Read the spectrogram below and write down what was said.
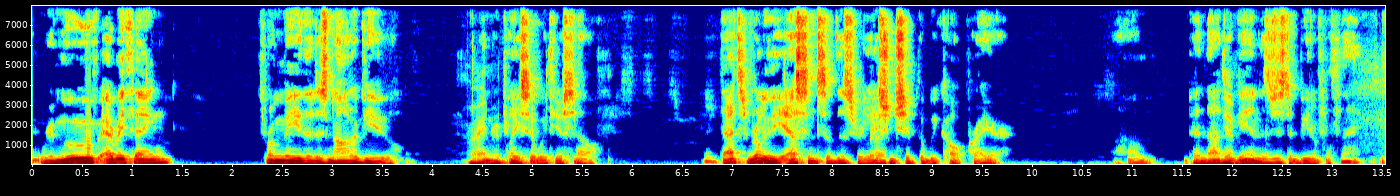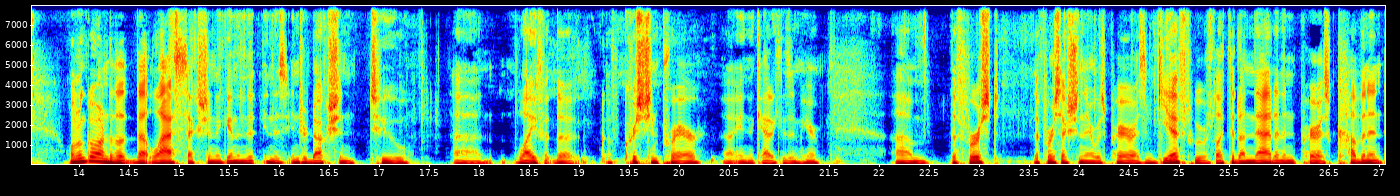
remove everything from me that is not of you right. and replace it with yourself that's really the essence of this relationship right. that we call prayer. Um, and that, yep. again, is just a beautiful thing. I'm going to go on to the, that last section again in, the, in this introduction to uh, life the, of Christian prayer uh, in the Catechism here. Um, the first the first section there was prayer as gift. We reflected on that, and then prayer as covenant.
